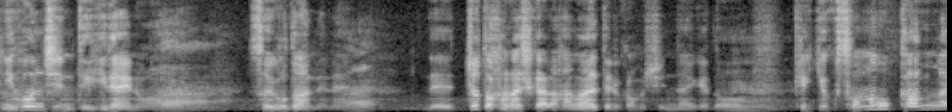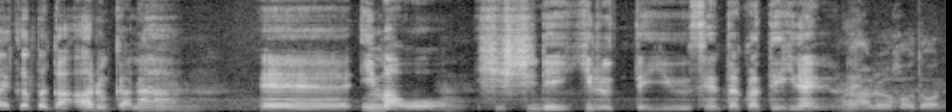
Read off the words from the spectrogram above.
うん。日本人できないのはあそういうことなんだよね。あ。はい。でちょっと話から離れてるかもしれないけど、うん。結局その考え方があるから、うんえー今をうん。必死で生きるっていう選択はできないのよね。なるほどね。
